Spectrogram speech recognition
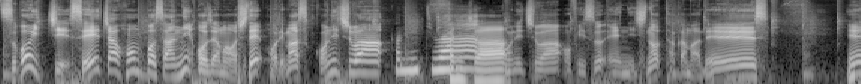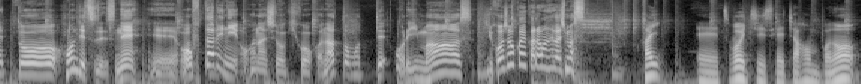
坪市製茶本舗さんにお邪魔をしております。こんにちは。こんにちは。こんにちは。オフィス縁日の高間です。えー、っと本日ですね、えー、お二人にお話を聞こうかなと思っております。自己紹介からお願いします。はい、えー、坪市製茶本舗の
